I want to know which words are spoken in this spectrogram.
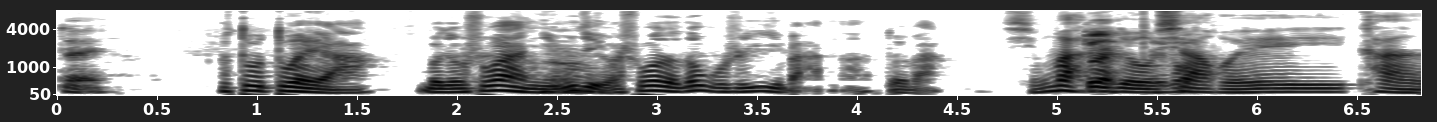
对，对对呀，我就说啊，你们几嗯个说的都不是一版的，对吧？行吧，那就下回看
